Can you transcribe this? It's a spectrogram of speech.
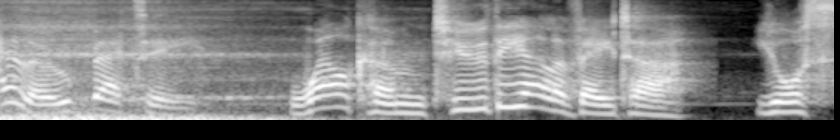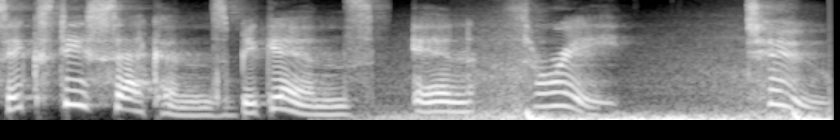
Hello, Betty. Welcome to the elevator. Your 60 seconds begins in three, two,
